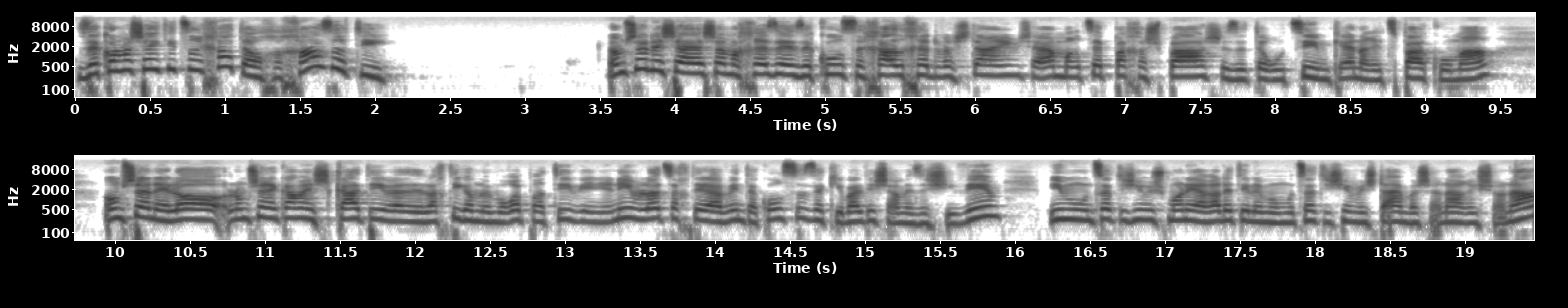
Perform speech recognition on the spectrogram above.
זה כל מה שהייתי צריכה, את ההוכחה הזאתי. לא משנה שהיה שם אחרי זה איזה קורס אחד, חדו"א שתיים, שהיה מרצה פח אשפה, שזה תירוצים, כן? הרצפה עקומה. לא משנה, לא, לא משנה כמה השקעתי, והלכתי גם למורה פרטי ועניינים, לא הצלחתי להבין את הקורס הזה, קיבלתי שם איזה 70. מממוצע 98 ירדתי לממוצע 92 בשנה הראשונה.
